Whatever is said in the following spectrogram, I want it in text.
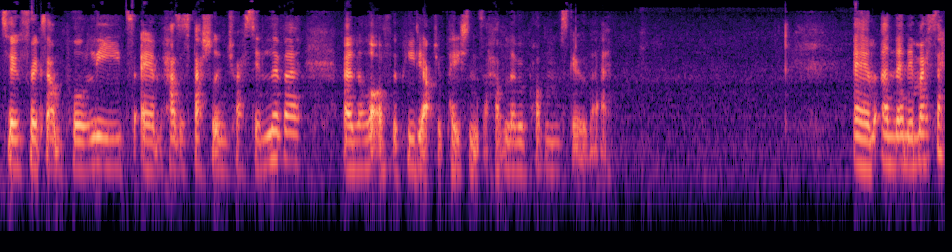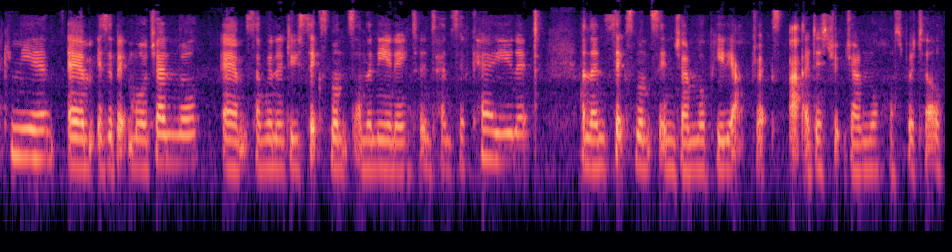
So, for example, Leeds um, has a special interest in liver, and a lot of the paediatric patients that have liver problems go there. Um, and then in my second year um, is a bit more general. Um, so I'm going to do six months on the neonatal intensive care unit and then six months in general paediatrics at a district general hospital.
